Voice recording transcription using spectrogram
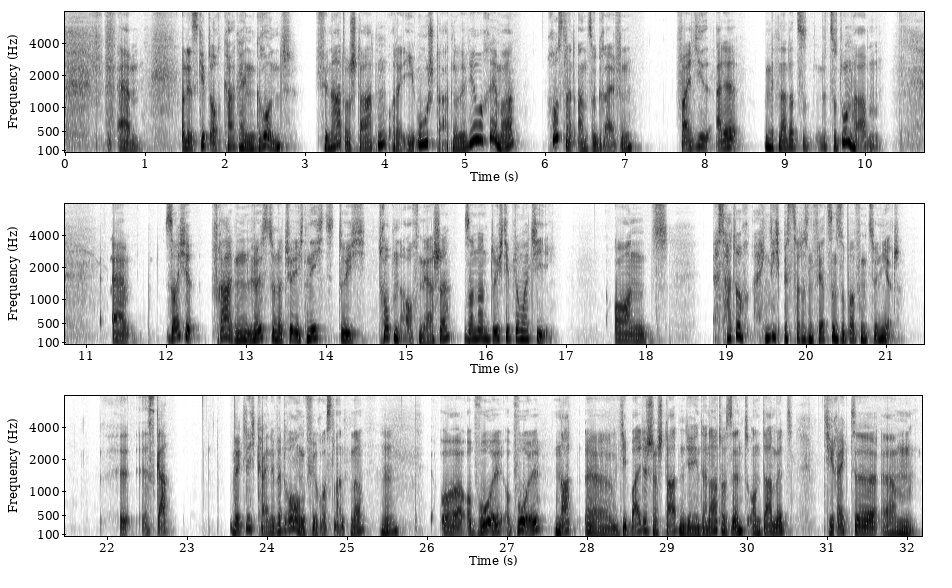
Ähm, und es gibt auch gar keinen Grund für NATO-Staaten oder EU-Staaten oder wie auch immer, Russland anzugreifen, weil die alle miteinander zu, zu tun haben. Ähm, solche Fragen löst du natürlich nicht durch Truppenaufmärsche, sondern durch Diplomatie. Und es hat doch eigentlich bis 2014 super funktioniert. Äh, es gab wirklich keine Bedrohung für Russland, ne? Hm. Obwohl, obwohl Na äh, die baltischen Staaten, die in der NATO sind und damit direkte, ähm,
